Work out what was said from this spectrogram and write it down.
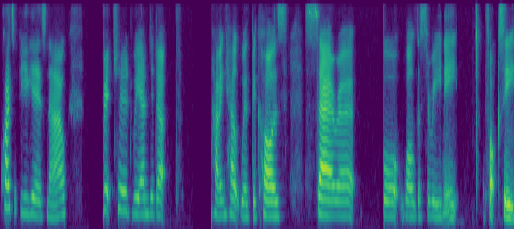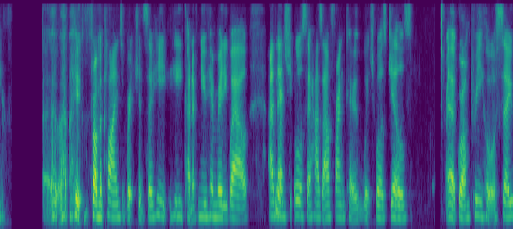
quite a few years now. Richard, we ended up having help with because Sarah bought Walder Serini, Foxy, uh, who, from a client of Richard, so he he kind of knew him really well. And yeah. then she also has Al Franco, which was Jill's uh, Grand Prix horse. So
